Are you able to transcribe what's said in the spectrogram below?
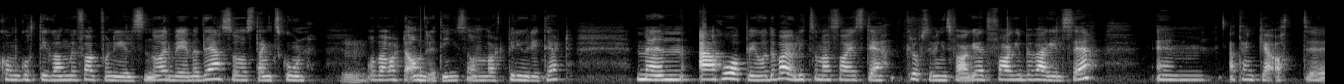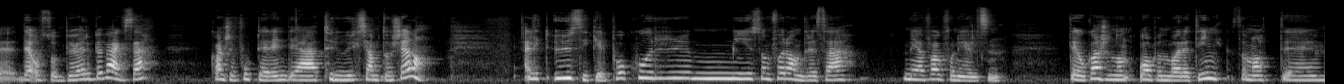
kom godt i gang med fagfornyelsen og arbeidet med det, så stengte skolen. Og da ble det andre ting som ble prioritert. Men jeg håper jo Det var jo litt som jeg sa i sted. Kroppsøvingsfaget er et fag i bevegelse. Jeg tenker at eh, det også bør bevege seg. Kanskje fortere enn det jeg tror kommer til å skje. da. Jeg er litt usikker på hvor mye som forandrer seg med fagfornyelsen. Det er jo kanskje noen åpenbare ting, som at eh,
